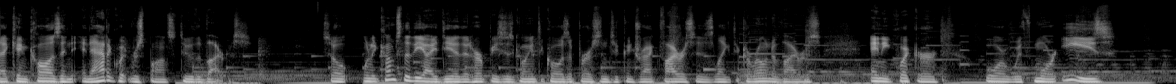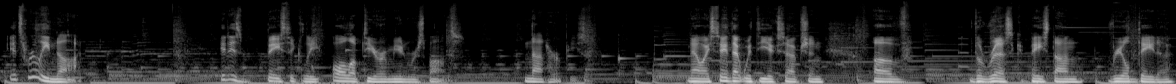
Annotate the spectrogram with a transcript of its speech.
that can cause an inadequate response to the virus. So, when it comes to the idea that herpes is going to cause a person to contract viruses like the coronavirus any quicker or with more ease, it's really not. It is basically all up to your immune response, not herpes. Now, I say that with the exception of the risk based on real data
